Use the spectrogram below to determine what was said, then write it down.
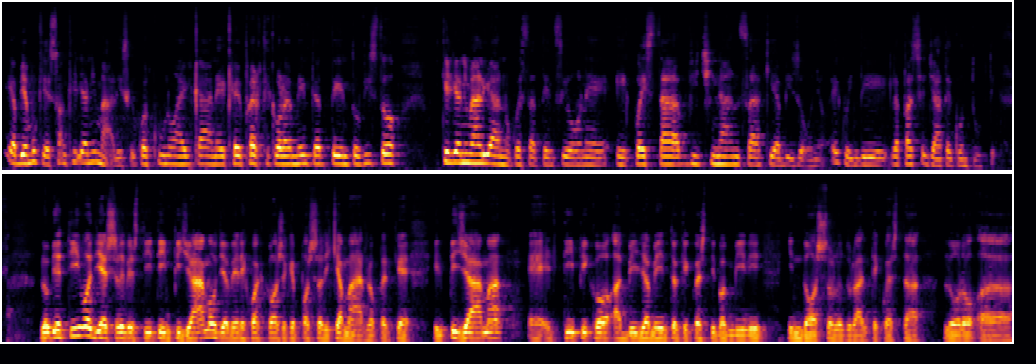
e abbiamo chiesto anche agli animali, se qualcuno ha il cane che è particolarmente attento, visto che gli animali hanno questa attenzione e questa vicinanza a chi ha bisogno e quindi la passeggiata è con tutti. L'obiettivo è di essere vestiti in pigiama o di avere qualcosa che possa richiamarlo perché il pigiama è il tipico abbigliamento che questi bambini indossano durante questa loro uh,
